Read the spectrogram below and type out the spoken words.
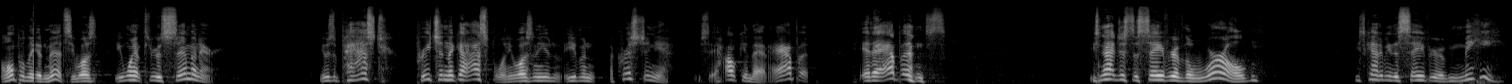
openly admits he, was, he went through seminary. He was a pastor preaching the gospel, and he wasn't even, even a Christian yet. You say, how can that happen? It happens. He's not just the Savior of the world, He's got to be the Savior of me.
